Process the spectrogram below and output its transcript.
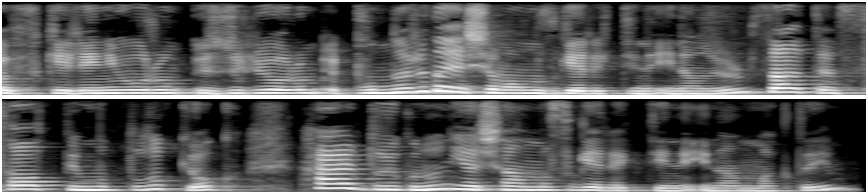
öfkeleniyorum, üzülüyorum. E bunları da yaşamamız gerektiğine inanıyorum. Zaten salt bir mutluluk yok. Her duygunun yaşanması gerektiğine inanmaktayım.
